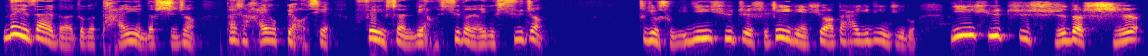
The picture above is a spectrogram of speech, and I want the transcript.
内在的这个痰饮的实症，但是还有表现肺肾两虚的一个虚症，这就属于阴虚致实。这一点需要大家一定记住，阴虚致实的实，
